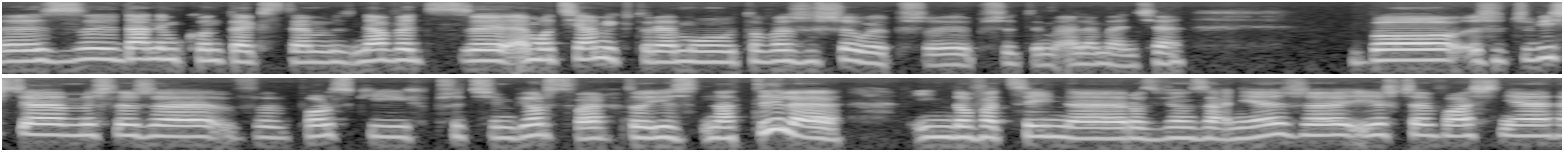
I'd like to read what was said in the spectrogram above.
e, z danym kontekstem, nawet z emocjami, które mu towarzyszyły przy, przy tym elemencie bo rzeczywiście myślę, że w polskich przedsiębiorstwach to jest na tyle innowacyjne rozwiązanie, że jeszcze właśnie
